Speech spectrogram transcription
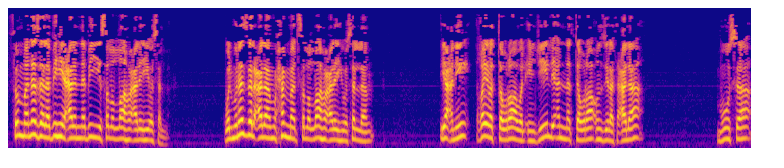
ثم نزل به على النبي صلى الله عليه وسلم. والمنزل على محمد صلى الله عليه وسلم يعني غير التوراة والإنجيل لأن التوراة أنزلت على موسى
